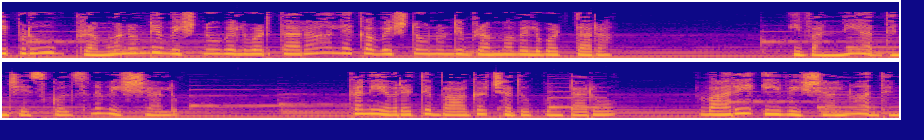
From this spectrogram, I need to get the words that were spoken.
ఇప్పుడు బ్రహ్మ నుండి విష్ణువు వెలువడతారా లేక విష్ణువు నుండి బ్రహ్మ వెలువడతారా? ఇవన్నీ అర్థం చేసుకోవాల్సిన విషయాలు. కానీ ఎవరైతే బాగా చదువుకుంటారో వారే ఈ విషయాలను అర్థం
